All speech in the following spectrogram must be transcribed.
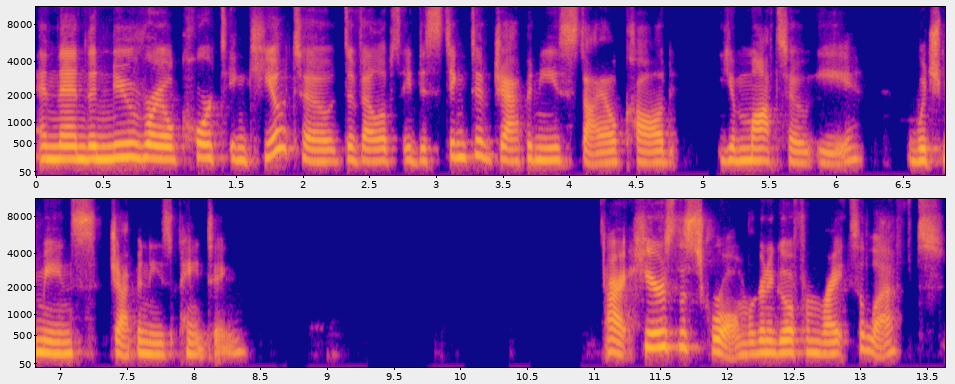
And then the new royal court in Kyoto develops a distinctive Japanese style called Yamato-e, which means Japanese painting. All right, here's the scroll. And we're going to go from right to left.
